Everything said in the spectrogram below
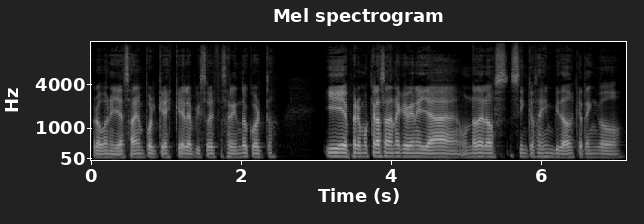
Pero bueno, ya saben por qué es que el episodio está saliendo corto. Y esperemos que la semana que viene ya uno de los 5 o 6 invitados que tengo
